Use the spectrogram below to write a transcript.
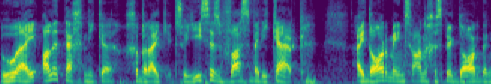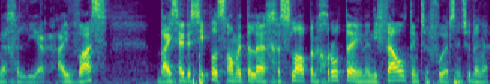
hoe hy alle tegnieke gebruik het. So Jesus was by die kerk. Hy het daar mense aangespreek, daar dinge geleer. Hy was by sy disippels saam met hulle geslaap in grotte en in die veld en so voort en so dinge.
